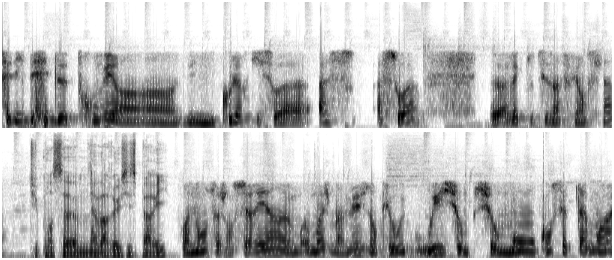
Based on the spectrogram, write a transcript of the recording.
c'est l'idée de trouver un, un- une couleur qui soit à, à soi, euh, avec toutes ces influences là. Tu penses euh, avoir réussi ce pari? Oh non, ça j'en sais rien. Euh, Moi, moi, je m'amuse, donc oui, sur, sur mon concept à moi,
